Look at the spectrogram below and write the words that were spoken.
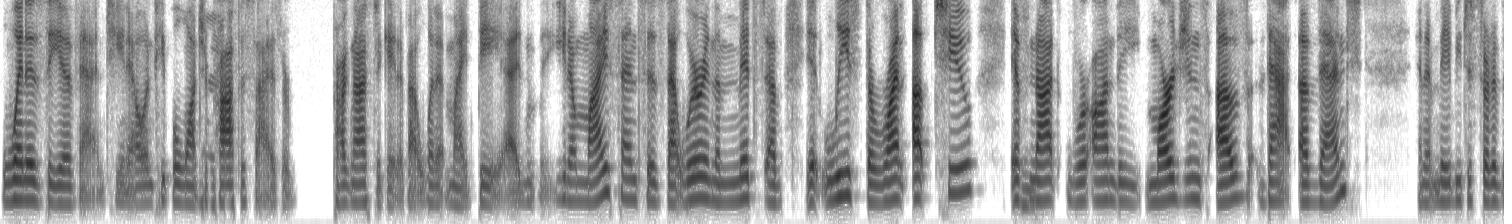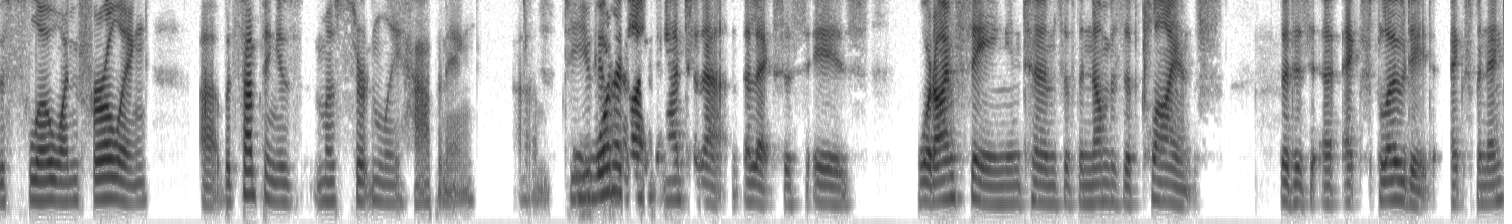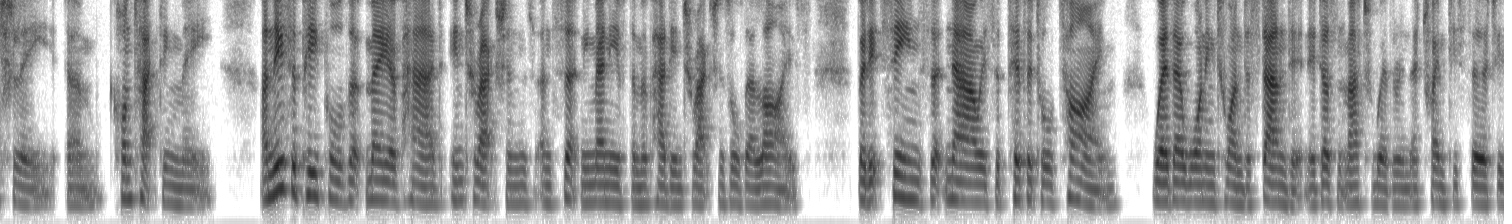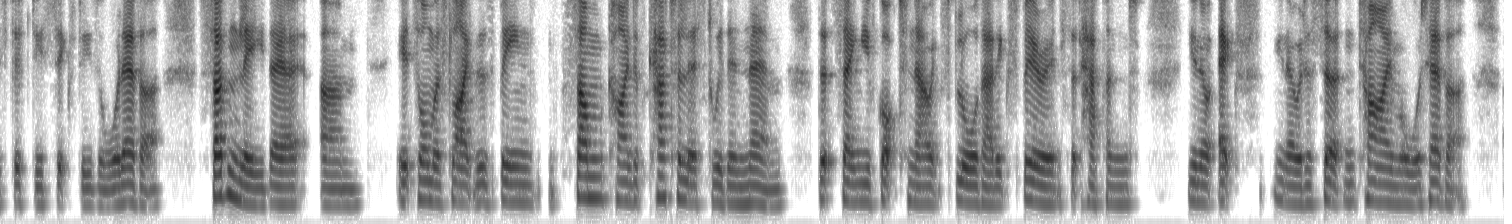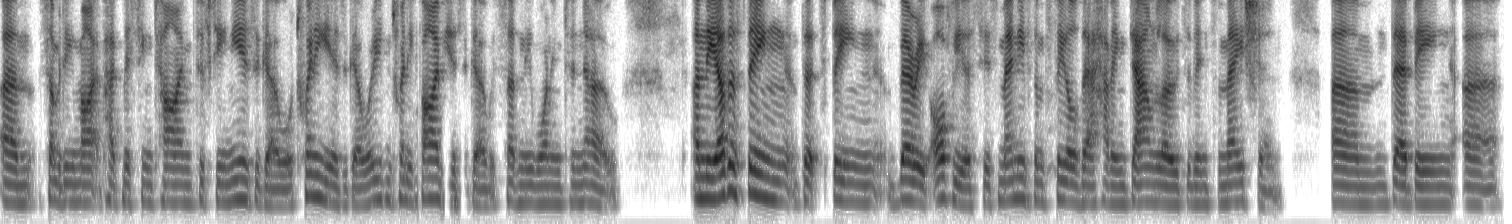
When is the event? You know, and people want mm. to prophesize or prognosticate about when it might be. And you know, my sense is that we're in the midst of at least the run up to, if mm. not, we're on the margins of that event, and it may be just sort of the slow unfurling. Uh, but something is most certainly happening. Um, do you what I'd like to add to that, Alexis, is what I'm seeing in terms of the numbers of clients that has uh, exploded exponentially, um, contacting me And these are people that may have had interactions, and certainly many of them have had interactions all their lives. But it seems that now is a pivotal time where they're wanting to understand it. It doesn't matter whether in their 20s, 30s, 50s, 60s, or whatever. Suddenly, they're um, it's almost like there's been some kind of catalyst within them that's saying you've got to now explore that experience that happened you know x you know at a certain time or whatever. Um, somebody might have had missing time 15 years ago or 20 years ago or even 25 years ago was suddenly wanting to know. And the other thing that's been very obvious is many of them feel they're having downloads of information. Um, they're being uh,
